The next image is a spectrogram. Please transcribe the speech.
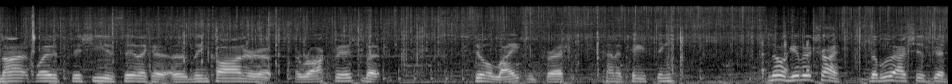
Not quite as fishy as say like a, a lingcod or a, a rockfish, but still light and fresh, kind of tasting. No, give it a try. The blue actually is good.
